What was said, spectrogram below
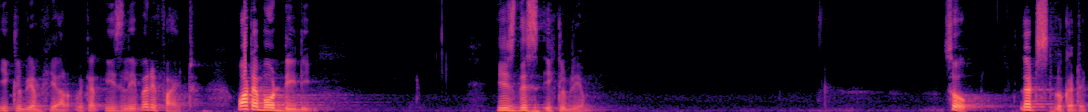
equilibrium here we can easily verify it. What about DD? Is this equilibrium? So, let us look at it.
